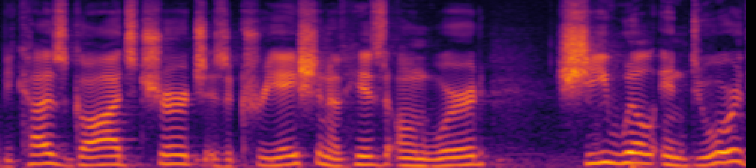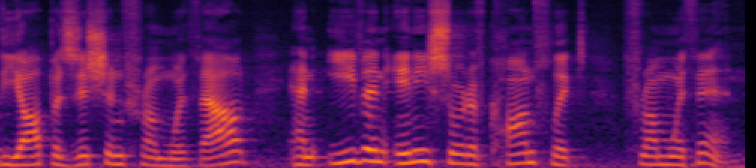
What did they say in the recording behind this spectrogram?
Because God's church is a creation of His own word, she will endure the opposition from without and even any sort of conflict from within.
